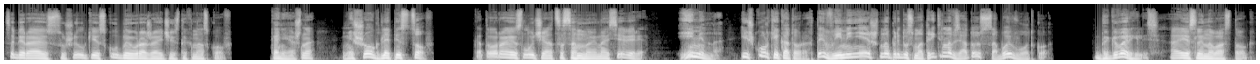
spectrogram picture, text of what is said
собирая с сушилки скудный урожай чистых носков. «Конечно, мешок для песцов, которые случатся со мной на севере. Именно, и шкурки которых ты выменяешь на предусмотрительно взятую с собой водку». «Договорились. А если на восток?»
